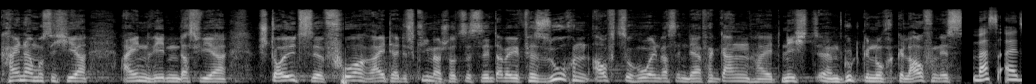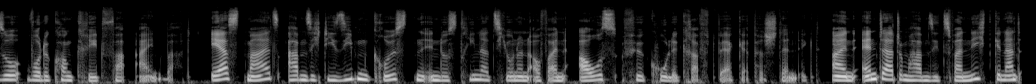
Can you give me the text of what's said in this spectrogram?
Keiner muss sich hier einreden, dass wir stolze Vorreiter des Klimaschutzes sind, aber wir versuchen aufzuholen, was in der Vergangenheit nicht ähm, gut genug gelaufen ist. Was also wurde konkret vereinbart? Erstmals haben sich die sieben größten Industrienationen auf ein Aus für Kohlekraftwerke verständigt. Ein Enddatum haben sie zwar nicht genannt,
